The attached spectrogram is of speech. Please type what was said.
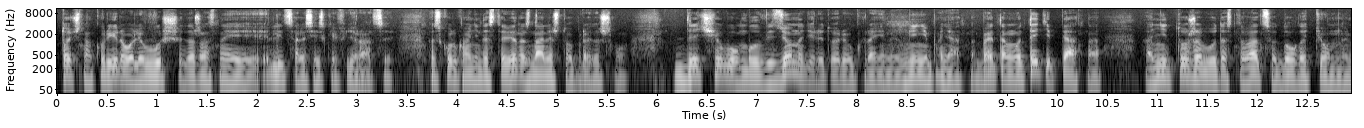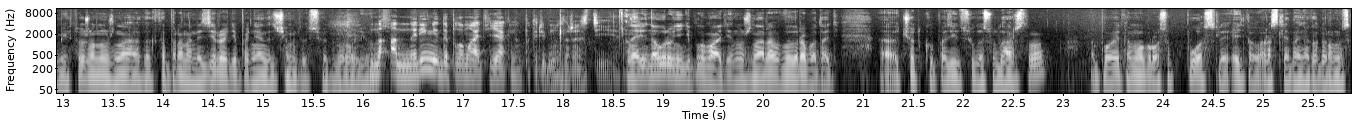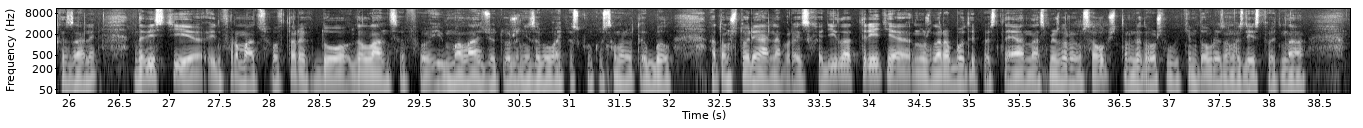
точно курировали высшие должностные лица Российской Федерации, поскольку они достоверно знали, что произошло. Для чего он был ввезен на территорию Украины, мне непонятно. Поэтому вот эти пятна, они тоже будут оставаться долго темными. Их тоже нужно как-то проанализировать и понять, зачем это все это вроде. На, а на рівні дипломатії як нам потрібно зараз діяти? На, на уровне дипломатии нужно ра- выработать э, четкую позицию государства по этому вопросу после этого расследования, о котором вы сказали. Довести информацию, во-вторых, до голландцев и в Малайзию тоже не забывать, поскольку самолет их был, о том, что реально происходило. Третье, нужно работать постоянно с международным сообществом для того, чтобы каким-то образом воздействовать на,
